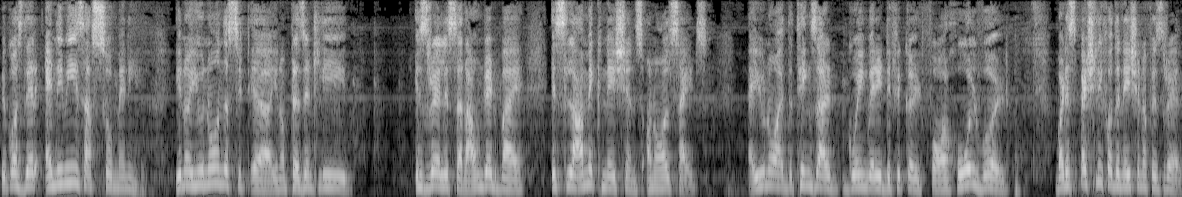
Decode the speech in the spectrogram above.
because their enemies are so many you know you know in the city uh, you know presently israel is surrounded by islamic nations on all sides. You know the things are going very difficult for whole world but especially for the nation of israel.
